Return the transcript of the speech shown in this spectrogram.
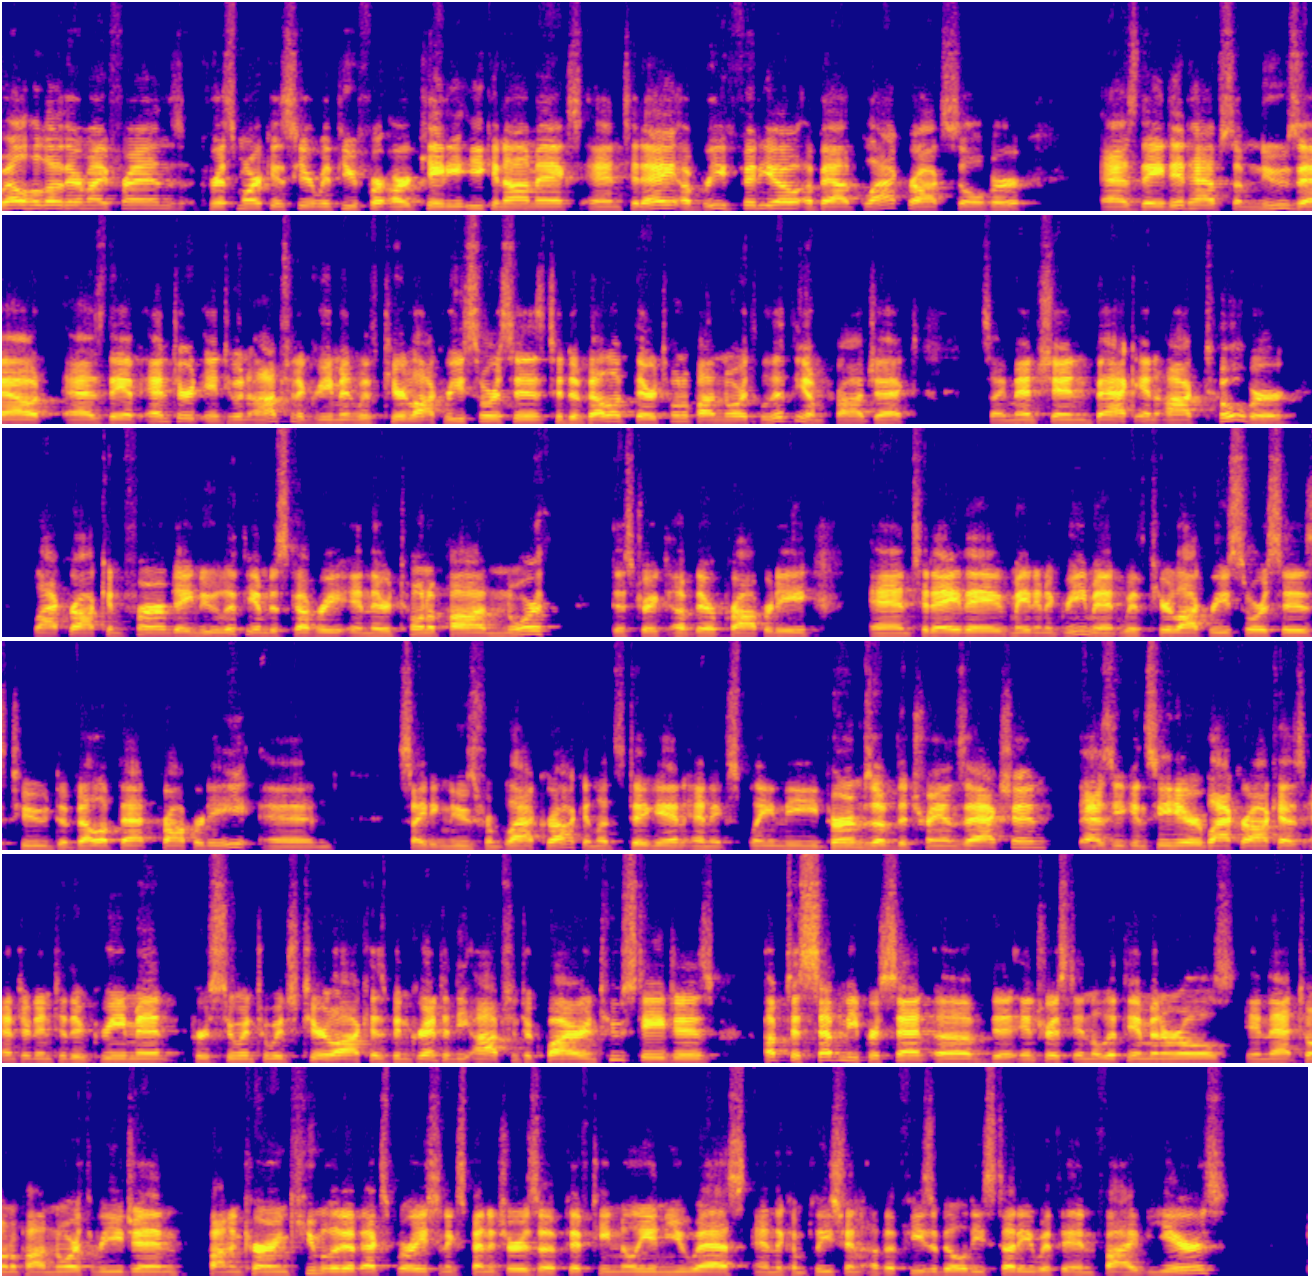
Well, hello there, my friends. Chris Marcus here with you for Arcadia Economics. And today, a brief video about BlackRock Silver, as they did have some news out as they have entered into an option agreement with Tearlach Resources to develop their Tonopah North lithium project. As I mentioned back in October, BlackRock confirmed a new lithium discovery in their Tonopah North district of their property. And today they've made an agreement with Tearlach Resources to develop that property and citing news from BlackRock. And let's dig in and explain the terms of the transaction. As you can see here, BlackRock has entered into the agreement pursuant to which Tearlach has been granted the option to acquire in two stages up to 70% of the interest in the lithium minerals in that Tonopah North region upon incurring cumulative exploration expenditures of 15 million US and the completion of a feasibility study within 5 years.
